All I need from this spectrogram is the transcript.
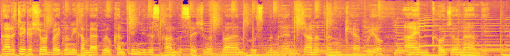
Got to take a short break. When we come back, we'll continue this conversation with Brian Huseman and Jonathan Capriel. I'm Kojo Nnamdi.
